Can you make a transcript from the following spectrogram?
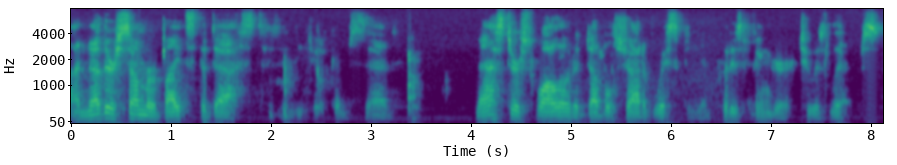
Another summer bites the dust, Cindy Jacobs said. Master swallowed a double shot of whiskey and put his finger to his lips.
